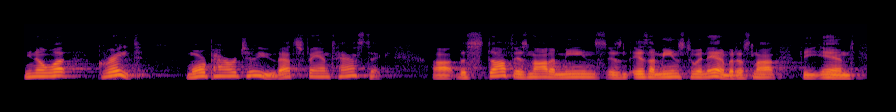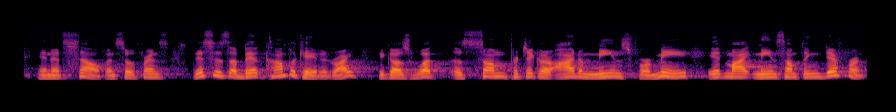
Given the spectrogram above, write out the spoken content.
You know what? Great. More power to you. That's fantastic. Uh, the stuff is not a means is, is a means to an end but it's not the end in itself. And so friends this is a bit complicated right? Because what uh, some particular item means for me it might mean something different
